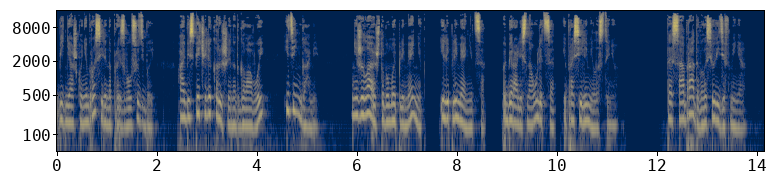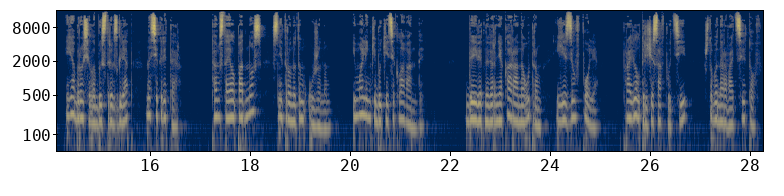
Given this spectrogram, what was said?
бедняжку не бросили на произвол судьбы, а обеспечили крышей над головой и деньгами. Не желаю, чтобы мой племянник или племянница побирались на улице и просили милостыню. Тесса обрадовалась, увидев меня. Я бросила быстрый взгляд на секретер. Там стоял поднос с нетронутым ужином и маленький букетик лаванды. Дэвид наверняка рано утром ездил в поле, провел три часа в пути, чтобы нарвать цветов.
